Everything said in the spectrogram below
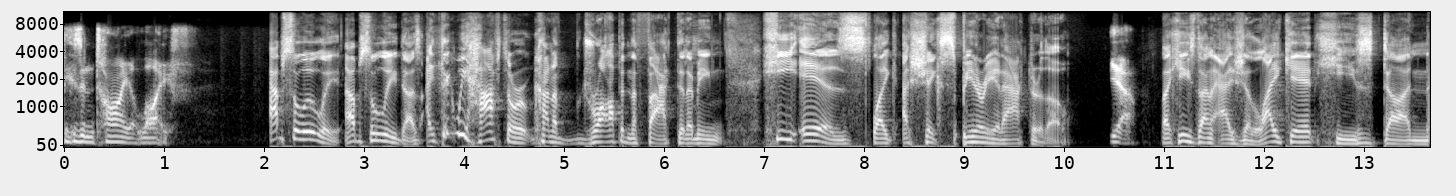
his entire life. Absolutely, absolutely does. I think we have to kind of drop in the fact that I mean, he is like a Shakespearean actor, though. Yeah. Like he's done As You Like It. He's done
